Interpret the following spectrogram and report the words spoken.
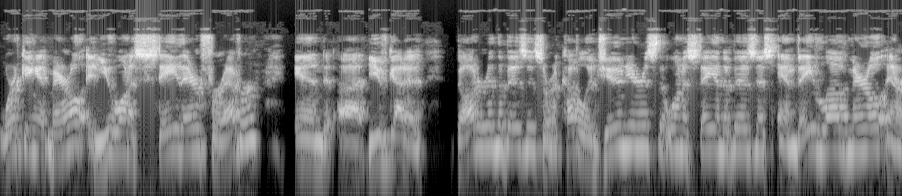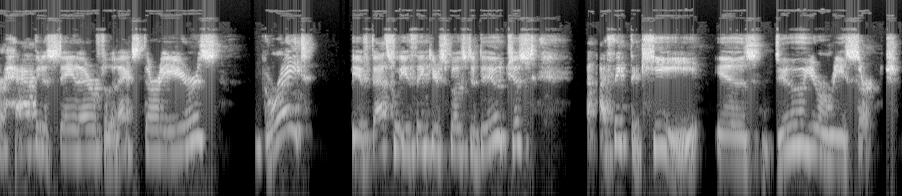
working at Merrill and you want to stay there forever, and uh, you've got a daughter in the business or a couple of juniors that want to stay in the business and they love Merrill and are happy to stay there for the next 30 years, great. If that's what you think you're supposed to do, just I think the key is do your research.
